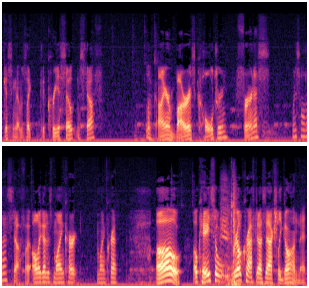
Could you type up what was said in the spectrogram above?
guessing that was like the creosote and stuff. Look, iron bars, cauldron, furnace. What is all that stuff? All I got is minecart, Minecraft. Oh, okay, so Railcraft is actually gone then.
